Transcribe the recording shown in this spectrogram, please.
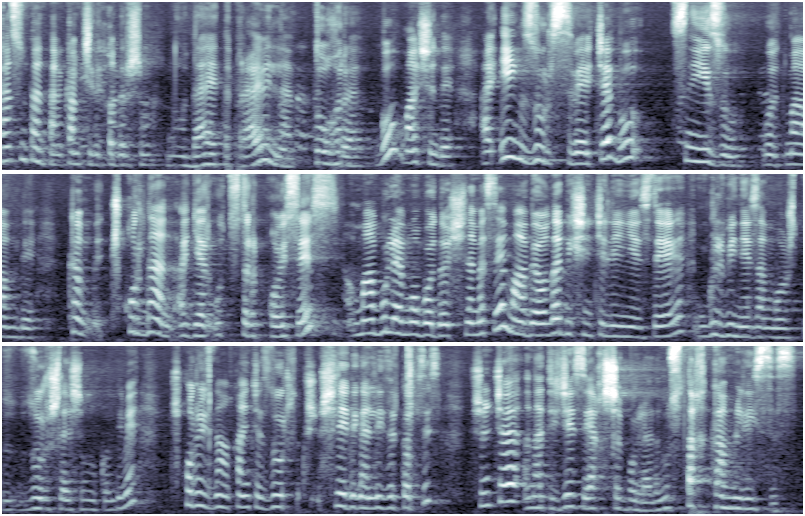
konsultantdan kamchilik qidirish mumkin ну да это правильно to'g'ri. Bu mana shunday. Eng zo'r svecha bu снизу вот mana bunday chuqurdan agar o'ttirib qo'ysangiz mana bular mabodo ishlamasa mana bu yoqda beshinchiligingizda liniyangizdagi ham может zo'r ishlashi mumkin. Demak chuquringizdan qancha zo'r ishlaydigan lider topsangiz shuncha natijangiz yaxshi bo'ladi mustahkamlaysiz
